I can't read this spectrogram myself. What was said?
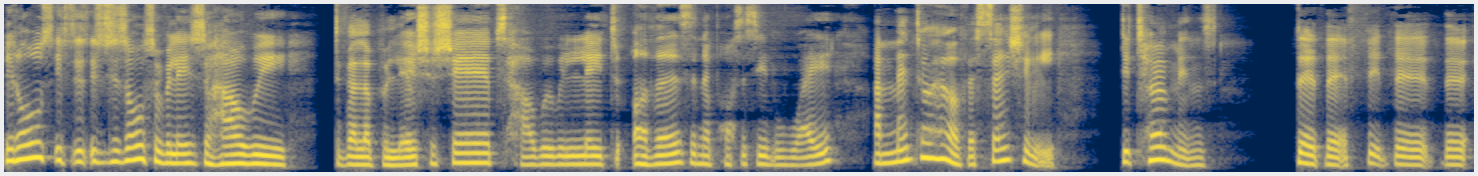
It also it, it is also related to how we develop relationships, how we relate to others in a positive way. And mental health essentially determines the the the the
